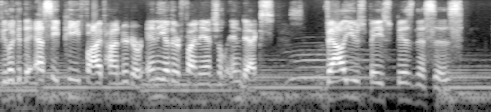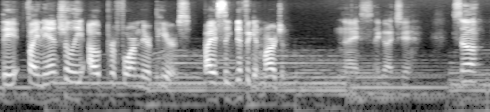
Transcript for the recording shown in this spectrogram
If you look at the S&P 500 or any other financial index, values-based businesses, they financially outperform their peers by a significant margin. Nice, I got you. So,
